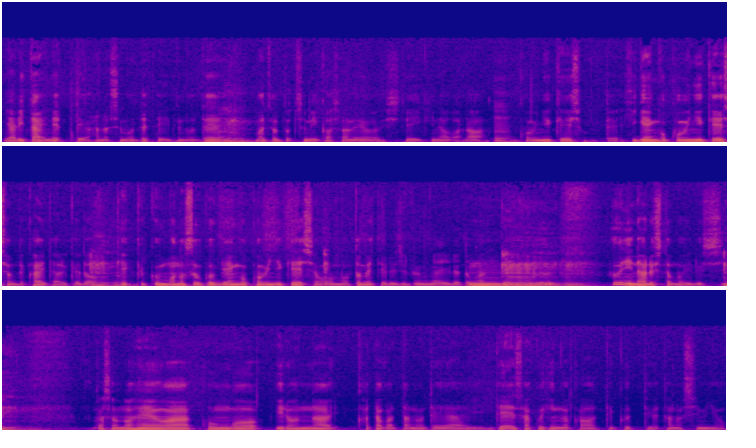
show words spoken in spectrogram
やりたいねっていう話も出ているので、ん。まあ、ちょっと積み重ねをしていきながら、うん。コミュニケーションって非言語コミュニケーションって書いてあるけど、うん。結局ものすごく言語コミュニケーションを求めてる自分がいるとかってうん。いう風になる人もいるし。うん。なんかその辺は今後いろんな方々の出会いで作品が変わっていくっていう楽しみを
